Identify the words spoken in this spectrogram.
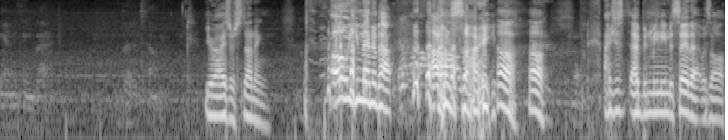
anything back, you better tell me. Your eyes are stunning. oh, you meant about. I'm sorry. Oh, oh. I just I've been meaning to say that was all.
